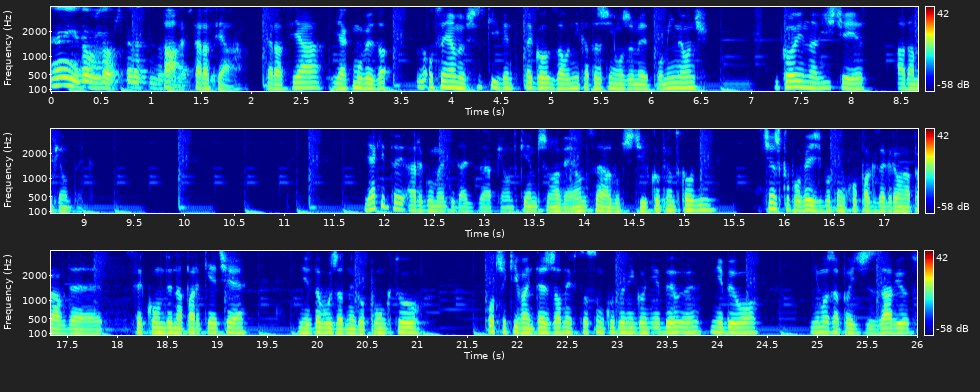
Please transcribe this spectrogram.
nie, nie, dobrze, dobrze, teraz ty zaczynasz. Tak, teraz ja. Teraz ja, jak mówię, za, oceniamy wszystkich, więc tego zawodnika też nie możemy pominąć. I kolejny na liście jest Adam Piątek. Jakie tutaj argumenty dać za piątkiem, przemawiające albo przeciwko piątkowi? Ciężko powiedzieć, bo ten chłopak zagrał naprawdę sekundy na parkiecie, nie zdobył żadnego punktu. Oczekiwań też żadnych w stosunku do niego nie, były, nie było nie można powiedzieć, że zawiódł.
